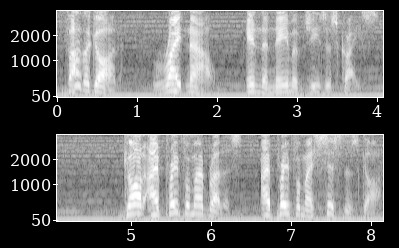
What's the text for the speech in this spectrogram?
Father God, right now, in the name of Jesus Christ, God, I pray for my brothers. I pray for my sisters, God,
